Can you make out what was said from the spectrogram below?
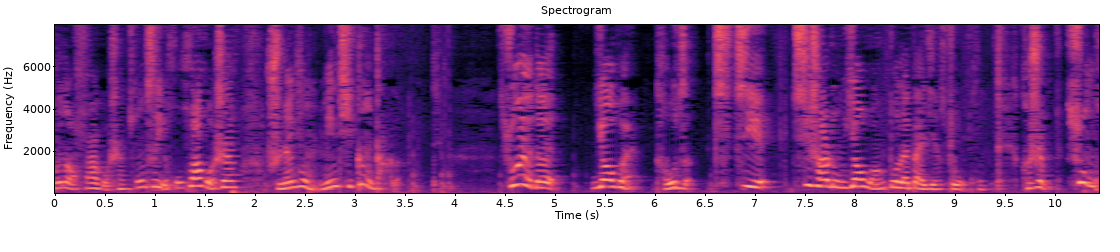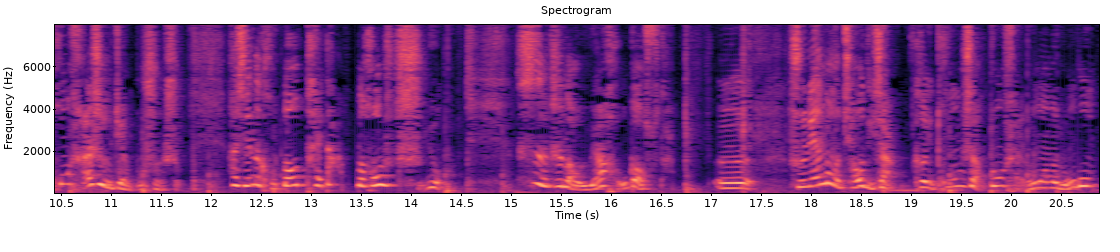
回到花果山。从此以后，花果山水帘洞名气更大了，所有的妖怪、猴子、七七十二洞妖王都来拜见孙悟空，可是孙悟空还是有点不顺手，他嫌那口刀太大，不好使用。四只老猿猴告诉他，呃，水帘洞的桥底下可以通向东海龙王的龙宫，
